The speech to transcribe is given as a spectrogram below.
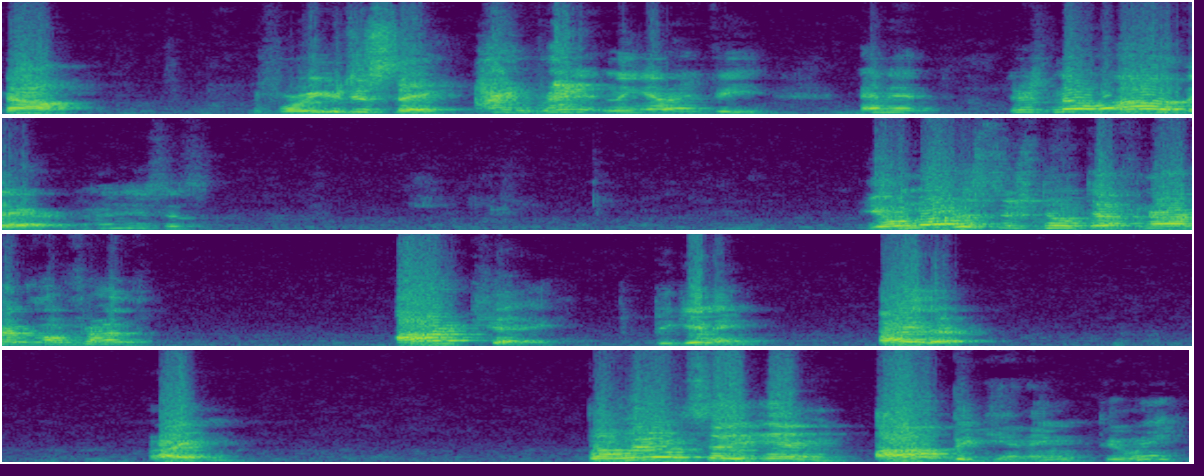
Now, before you just say, I read it in the NIV, and it there's no "a" there. It's just- You'll notice there's no definite article in front of arche, beginning, either. Right? But we don't say in a beginning, do we?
